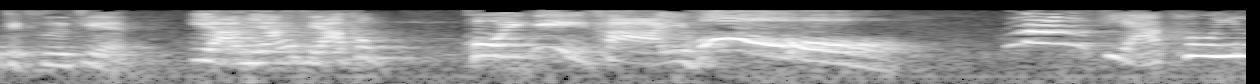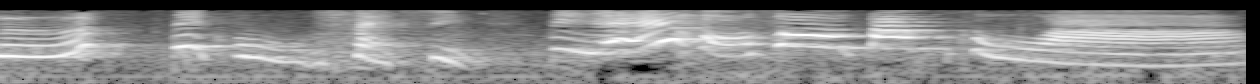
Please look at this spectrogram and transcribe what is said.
机会的时间，也名家出会议才好。人家催了，必不识事，别何所当苦啊？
